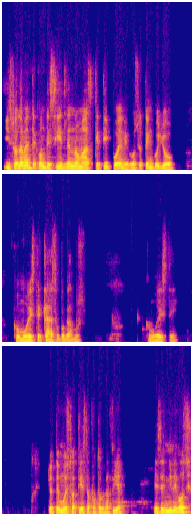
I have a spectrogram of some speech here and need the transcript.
Y solamente con decirle nomás qué tipo de negocio tengo yo, como este caso, pongamos, como este, yo te muestro a ti esta fotografía. Ese es mi negocio.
